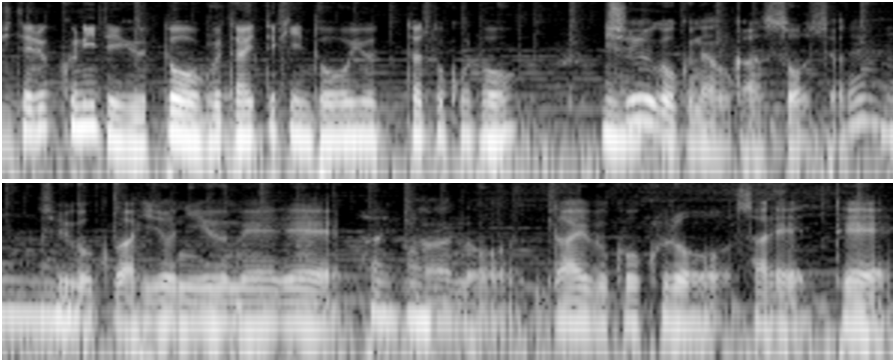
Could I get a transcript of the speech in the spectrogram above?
してる国でいうと、ん。具体的にどういったところ？に中国なんかそうですよね。うん。中国は非常に有名で、はいはあのだいぶこう苦労されて、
